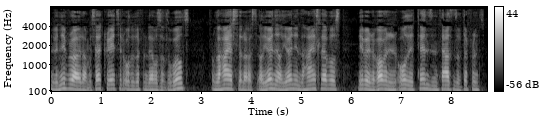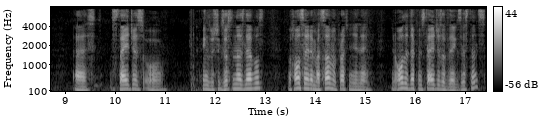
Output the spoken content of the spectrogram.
V'nivra Elamas, that created all the different levels of the world, from the highest to the lowest. Elyon Elyon in the highest levels, Nibir Revavin in all the tens and thousands of different uh, stages or things which exist in those levels, in all the different stages of their existence,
